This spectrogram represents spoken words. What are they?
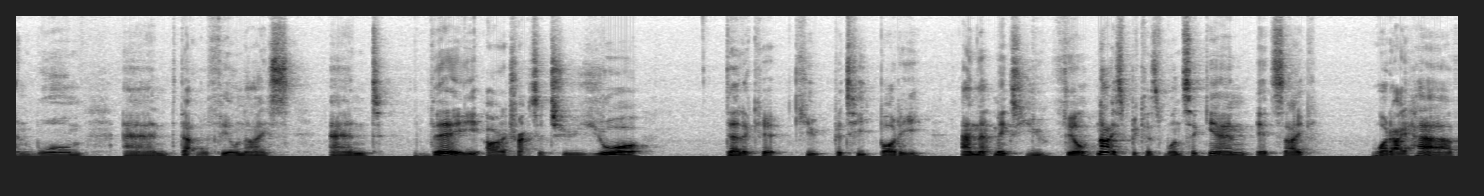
and warm and that will feel nice. And they are attracted to your delicate, cute, petite body and that makes you feel nice because once again, it's like what I have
